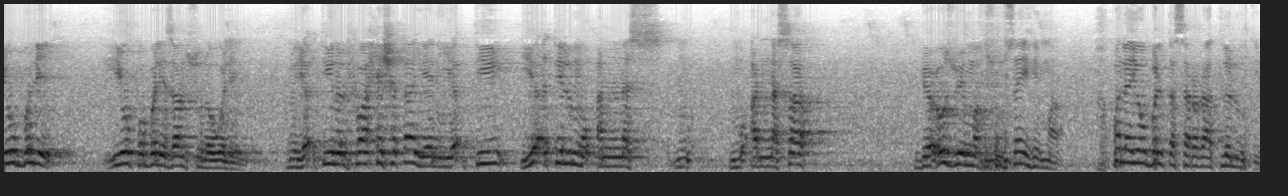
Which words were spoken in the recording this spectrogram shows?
یو بل یو په بل ځان سولولې نو یاتین الفاحشه یعنی یاتی یاتی المؤنث مؤنثات بعضو مخصوصیهما خپل یو بل تسر راتللو کی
